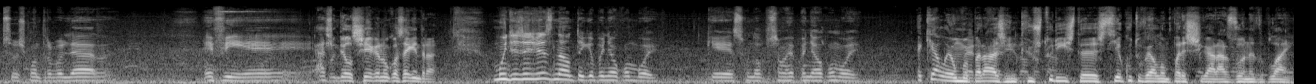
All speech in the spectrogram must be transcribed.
pessoas que vão trabalhar. Enfim, é. Acho Quando ele chega, não consegue entrar? Muitas das vezes não, tem que apanhar o comboio, que é a segunda opção é apanhar o comboio. Aquela é uma paragem que os turistas se acotovelam para chegar à zona de Belém.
